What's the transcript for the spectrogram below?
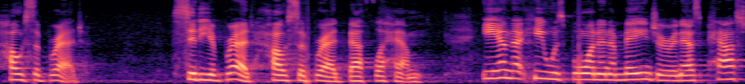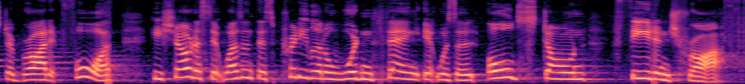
house of bread. City of bread, house of bread, Bethlehem. And that he was born in a manger, and as Pastor brought it forth, he showed us it wasn't this pretty little wooden thing, it was an old stone feeding trough.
